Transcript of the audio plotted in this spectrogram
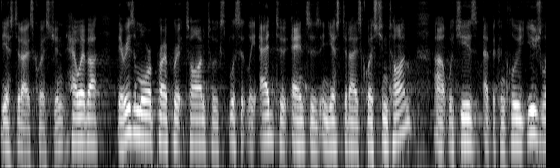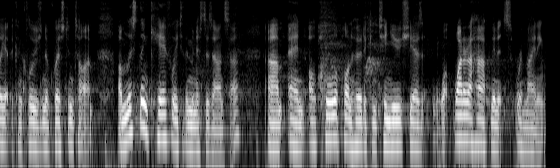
yesterday's question. However, there is a more appropriate time to explicitly add to answers in yesterday's question time, uh, which is at the usually at the conclusion of question time. I'm listening carefully to the minister's answer, um, and I'll call upon her to continue. She has one and a half minutes remaining.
